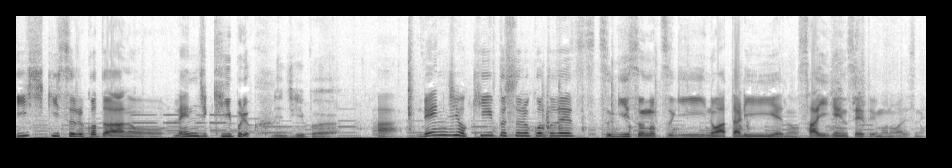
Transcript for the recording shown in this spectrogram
意識することはあのレンジキープ力。レンジキープはい、レンジをキープすることで次その次の当たりへの再現性というものがですね、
